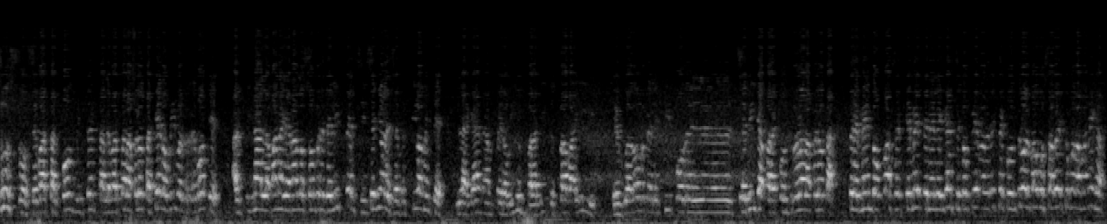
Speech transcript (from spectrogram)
Suso se va hasta el fondo, intenta levantar la pelota, queda vivo el rebote. Al final la van a ganar los hombres del Inter. Sí, señores, efectivamente la ganan, pero bien paradito estaba ahí el jugador del equipo del Sevilla para controlar la pelota. Tremendo pase que mete en el enganche con pierna derecha control. Vamos a ver cómo la maneja.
